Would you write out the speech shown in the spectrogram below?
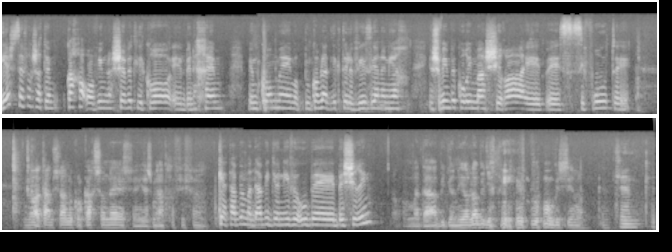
יש ספר שאתם ככה אוהבים לשבת לקרוא אה, ביניכם, במקום, אה, במקום להדליק טלוויזיה נניח, יושבים וקוראים מהשירה, אה, אה, ספרות, אה, לא, הטעם שלנו כל כך שונה שיש מעט חפיפה. כי אתה במדע בדיוני והוא ב- בשירים? מדע בדיוני או לא בדיוני, והוא בשיר. כן, כן.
